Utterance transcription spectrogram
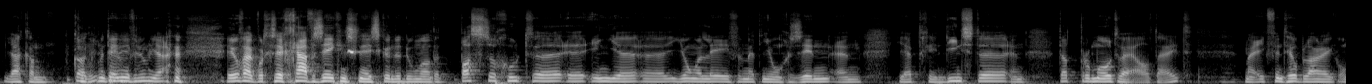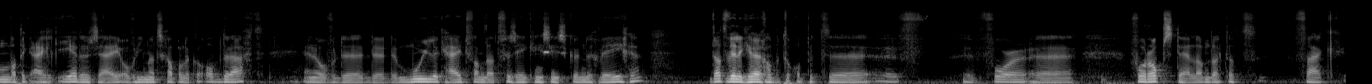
Ja, kan, kan ik meteen even doen. Ja. Heel vaak wordt gezegd: ga verzekeringsgeneeskunde doen, want het past zo goed uh, in je uh, jonge leven met een jong gezin. En je hebt geen diensten. En dat promoten wij altijd. Maar ik vind het heel belangrijk om wat ik eigenlijk eerder zei over die maatschappelijke opdracht. En over de, de, de moeilijkheid van dat verzekeringskundig wegen. Dat wil ik heel erg op het, op het uh, voor, voorop stellen, omdat ik dat vaak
